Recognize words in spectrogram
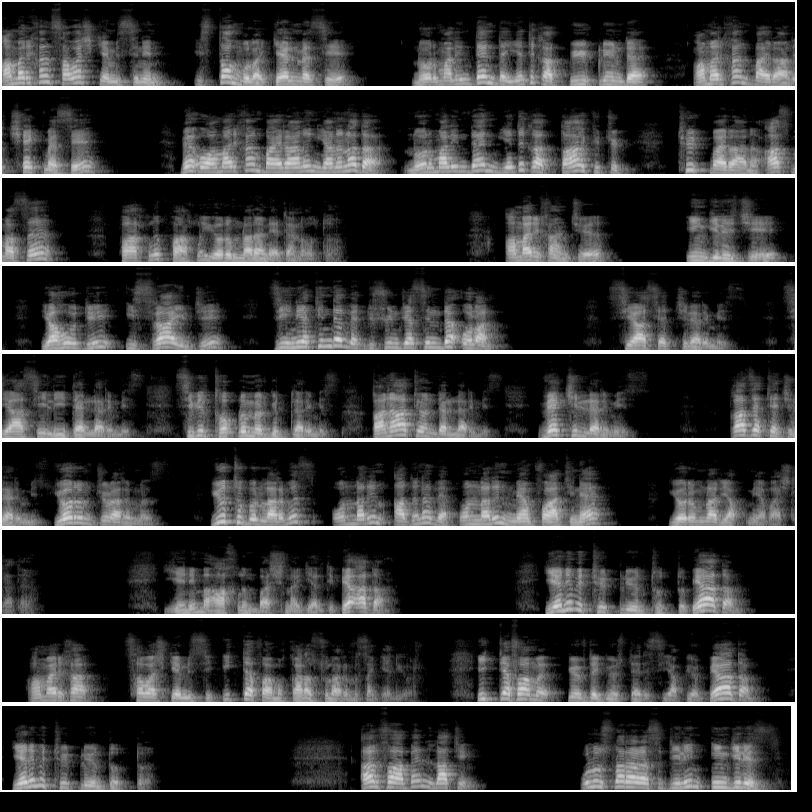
Amerikan savaş gemisinin İstanbul'a gelmesi normalinden de 7 kat büyüklüğünde Amerikan bayrağını çekmesi ve o Amerikan bayrağının yanına da normalinden 7 kat daha küçük Türk bayrağını asması farklı farklı yorumlara neden oldu. Amerikancı, İngilizci, Yahudi, İsrailci zihniyetinde ve düşüncesinde olan siyasetçilerimiz, siyasi liderlerimiz, sivil toplum örgütlerimiz, kanaat önderlerimiz, vekillerimiz, gazetecilerimiz, yorumcularımız, YouTuber'larımız onların adına ve onların menfaatine yorumlar yapmaya başladı. Yeni mi aklın başına geldi be adam? Yeni mi Türklüğün tuttu be adam? Amerika savaş gemisi ilk defa mı kara sularımıza geliyor? İlk defa mı gövde gösterisi yapıyor be adam? Yeni mi Türklüğün tuttu? Alfaben Latin. Uluslararası dilin İngiliz.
